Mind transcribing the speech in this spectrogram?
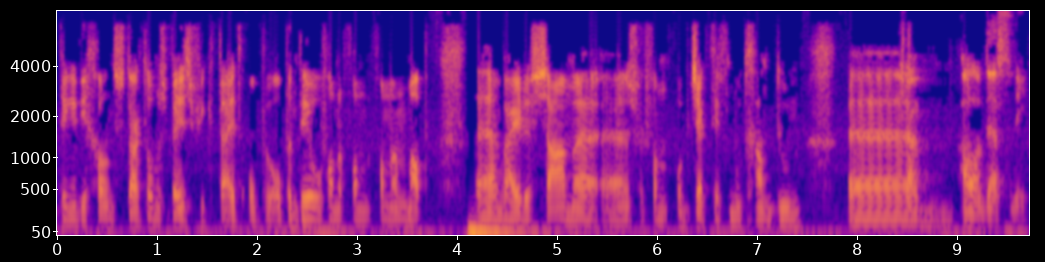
dingen die gewoon starten op een specifieke tijd op, op een deel van, van, van een map. waar je dus samen een soort van objective moet gaan doen. Ja. Alle Destiny.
